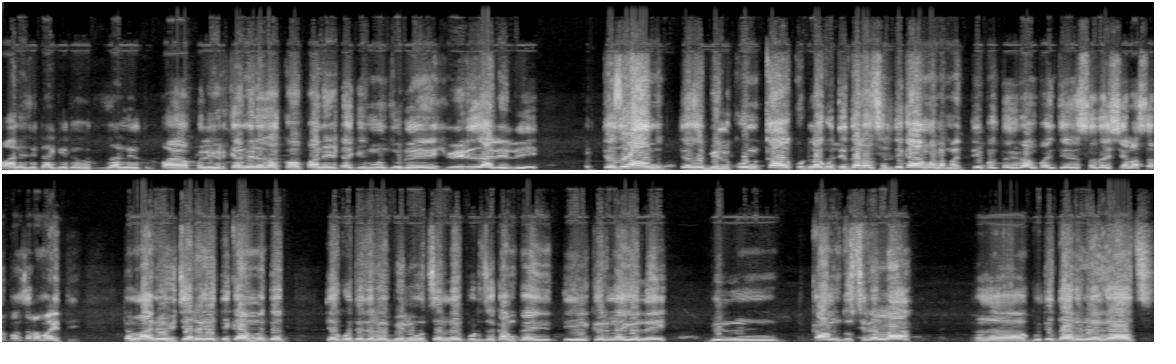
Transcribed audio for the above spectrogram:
पाण्याची टाकी तर पा- पलीकडे कॅमेरा दाखवा पाण्याची टाकी मंजूर आहे हिवीर झालेली. पण त्याचं त्याचं बिल कोण काय कुठला गुत्तेदार असेल ते काय आम्हाला माहिती फक्त ग्रामपंचायत सदस्याला सरपंचाला माहिती त्यांना आम्ही विचार ते काय म्हणतात त्या गुत्तेदार बिल उचललंय पुढचं काम काय ते करणं गेलंय. बिल काम दुसऱ्याला गुत्तेदार वेगळाच.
